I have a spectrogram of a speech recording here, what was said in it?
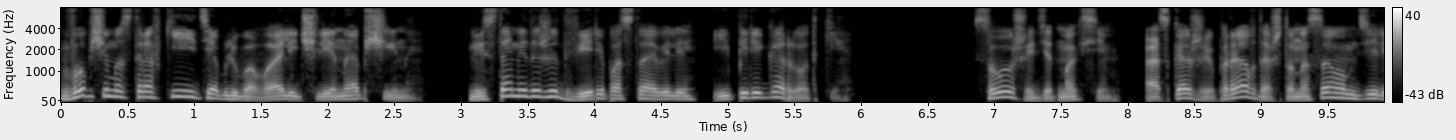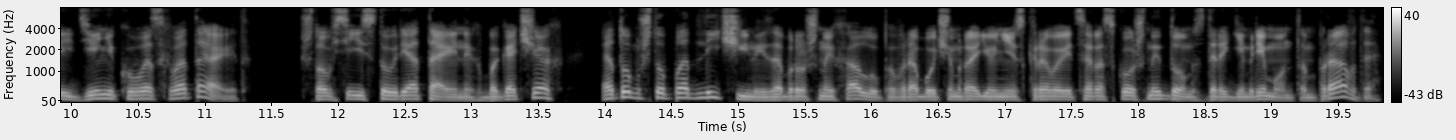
В общем, островки эти облюбовали члены общины. Местами даже двери поставили и перегородки. «Слушай, дед Максим, а скажи, правда, что на самом деле денег у вас хватает? Что все истории о тайных богачах, о том, что под личиной заброшенной халупы в рабочем районе скрывается роскошный дом с дорогим ремонтом, правда?»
